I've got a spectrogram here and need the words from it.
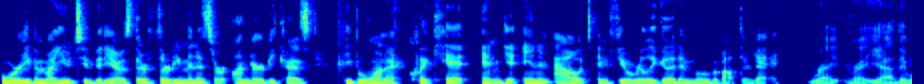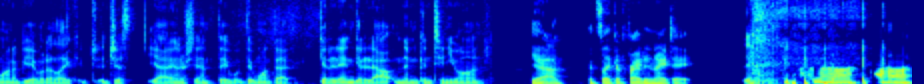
Or even my YouTube videos, they're 30 minutes or under because people want a quick hit and get in and out and feel really good and move about their day. Right, right. Yeah, they want to be able to like just yeah, I understand. They they want that get it in, get it out and then continue on. Yeah, it's like a Friday night date. uh-huh, uh-huh.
